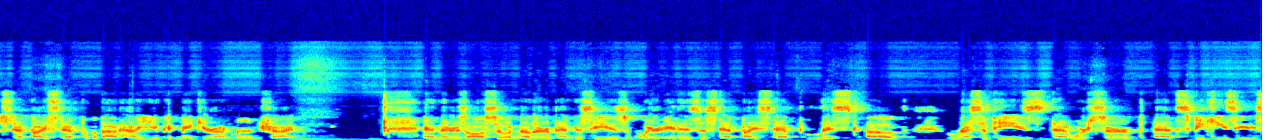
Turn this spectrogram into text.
step by step, about how you could make your own moonshine. And there's also another appendices where it is a step by step list of recipes that were served at speakeasies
